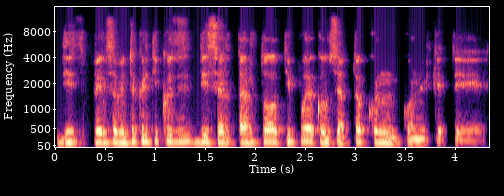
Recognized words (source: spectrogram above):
dis- pensamiento crítico es dis- disertar todo tipo de concepto con, con el que te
